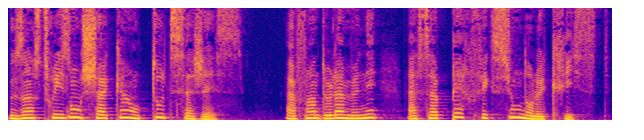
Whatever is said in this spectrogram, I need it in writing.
nous instruisons chacun en toute sagesse, afin de l'amener à sa perfection dans le Christ.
